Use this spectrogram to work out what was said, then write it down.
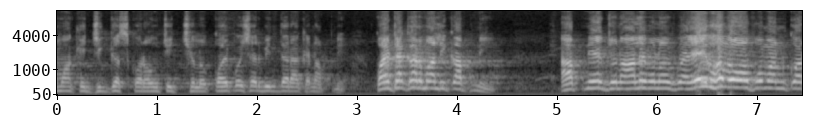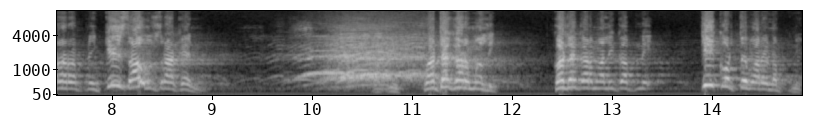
আমাকে জিজ্ঞাসা করা উচিত ছিল, কয় পয়সার বিদ্যা রাখেন আপনি? কয় টাকার মালিক আপনি? আপনি একজন আলেম এইভাবে অপমান করার আপনি কি সাহস রাখেন? কয় টাকার মালিক? কয় টাকার মালিক আপনি? কি করতে পারেন আপনি?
